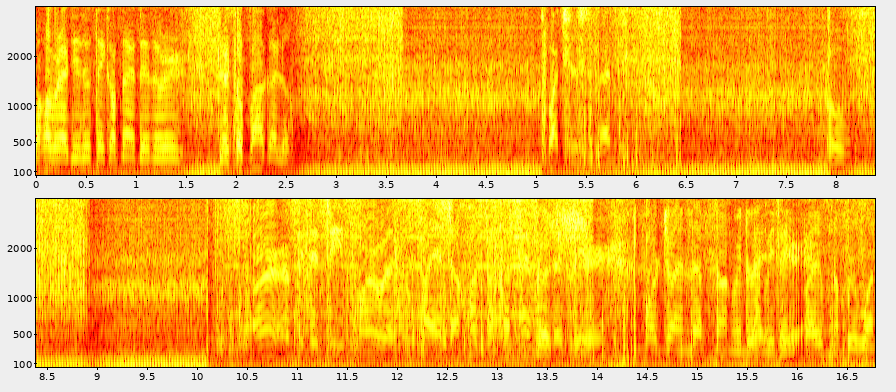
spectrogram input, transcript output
Ako ready to take off na, then we're, there's a bagal oh. Watch this landing. Oh. Tower, RPC 4 west of Paya Dakot, Good, clear. 4 join left downwind Right, runway clear. 35 number 1.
